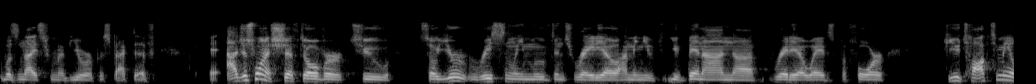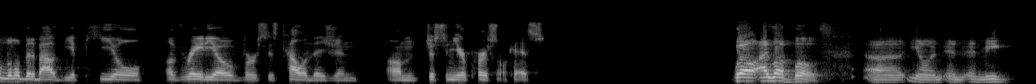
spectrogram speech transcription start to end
was nice from a viewer perspective. I just want to shift over to so you're recently moved into radio. I mean, you've you've been on uh, radio waves before. Can you talk to me a little bit about the appeal of radio versus television, um, just in your personal case? Well, I love both uh, you know, and, and, and me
